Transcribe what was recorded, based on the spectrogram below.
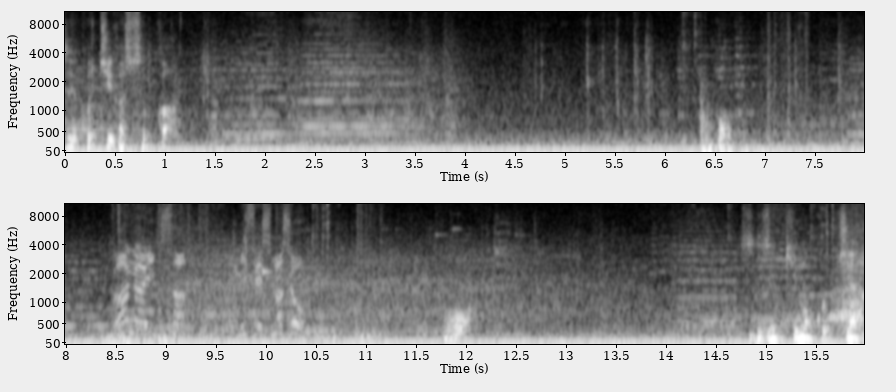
こいつこっち行かせとくか。お。我が戦お。見せしましょうお鈴木もこっちやな。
